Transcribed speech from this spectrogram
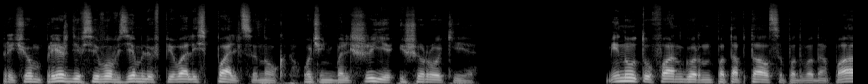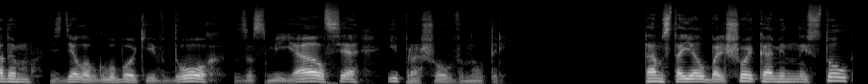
причем прежде всего в землю впивались пальцы ног, очень большие и широкие. Минуту Фангорн потоптался под водопадом, сделал глубокий вдох, засмеялся и прошел внутрь. Там стоял большой каменный стол,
